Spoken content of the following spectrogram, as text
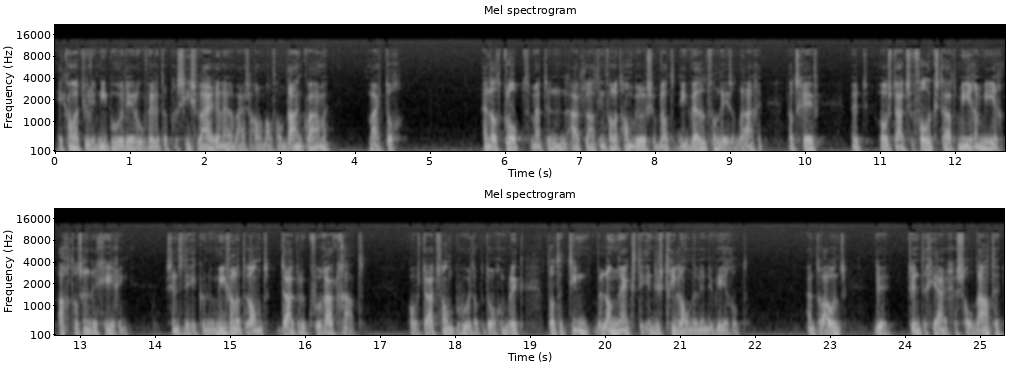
Ik kan natuurlijk niet beoordelen hoeveel het er precies waren... en waar ze allemaal vandaan kwamen, maar toch. En dat klopt met een uitlating van het Hamburgse blad Die Welt van deze dagen. Dat schreef... Het Oost-Duitse volk staat meer en meer achter zijn regering... sinds de economie van het land duidelijk vooruit gaat. Oost-Duitsland behoort op het ogenblik tot de tien belangrijkste industrielanden in de wereld. En trouwens, de twintigjarige soldaten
